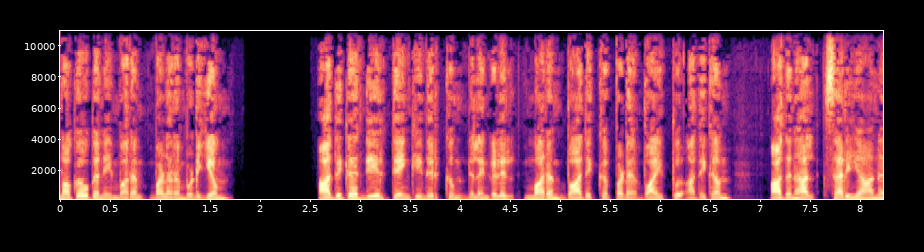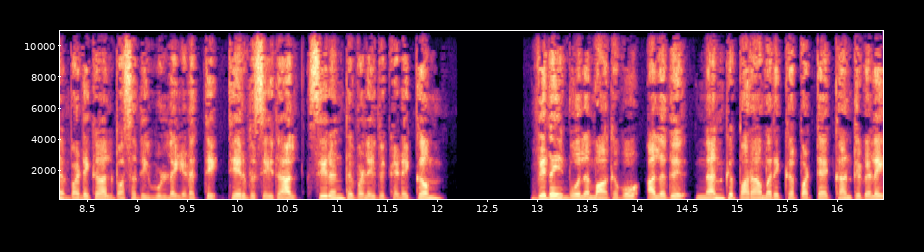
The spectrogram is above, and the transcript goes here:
மகோகனி மரம் வளர முடியும். அதிக நீர் தேங்கி நிற்கும் நிலங்களில் மரம் பாதிக்கப்பட வாய்ப்பு அதிகம். அதனால் சரியான வடிகால் வசதி உள்ள இடத்தை தேர்வு செய்தால் சிறந்த விளைவு கிடைக்கும். விதை மூலமாகவோ அல்லது நன்கு பராமரிக்கப்பட்ட கன்றுகளை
